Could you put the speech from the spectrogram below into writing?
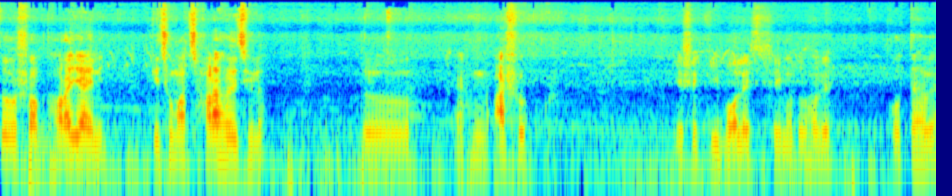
তো সব ধরা যায়নি। কিছু মাছ ছাড়া হয়েছিল। তো এখন আসুক এসে কি বলে সেই মতোভাবে করতে হবে।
